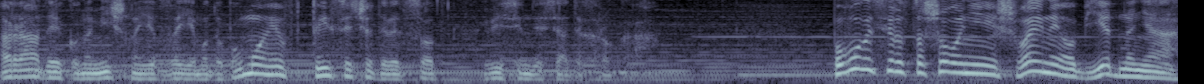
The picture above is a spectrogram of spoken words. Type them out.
Ради економічної взаємодопомоги в 1980-х роках. По вулиці розташовані швейне об'єднання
